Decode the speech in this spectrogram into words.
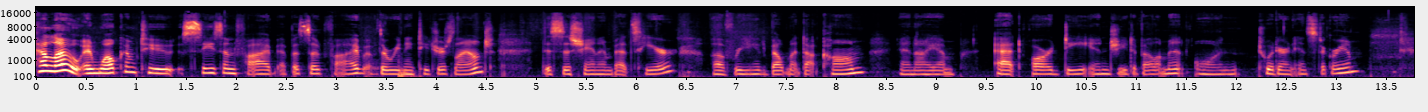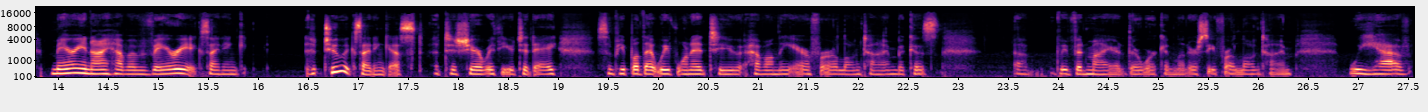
Hello, and welcome to season five, episode five of the Reading Teachers Lounge. This is Shannon Betts here of readingdevelopment.com, and I am at RDNG Development on Twitter and Instagram. Mary and I have a very exciting, two exciting guests to share with you today. Some people that we've wanted to have on the air for a long time because uh, we've admired their work in literacy for a long time. We have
